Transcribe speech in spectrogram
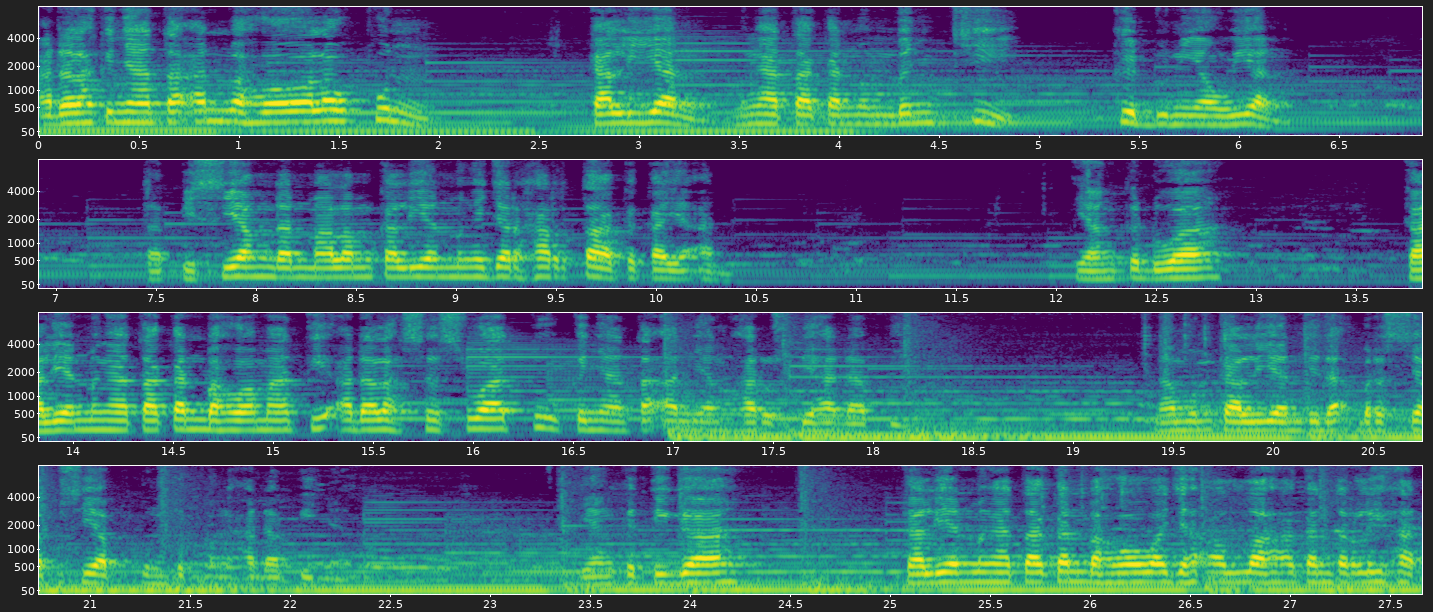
adalah kenyataan bahwa walaupun kalian mengatakan membenci keduniawian, tapi siang dan malam kalian mengejar harta kekayaan. Yang kedua, kalian mengatakan bahwa mati adalah sesuatu kenyataan yang harus dihadapi namun kalian tidak bersiap-siap untuk menghadapinya. Yang ketiga, kalian mengatakan bahwa wajah Allah akan terlihat,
